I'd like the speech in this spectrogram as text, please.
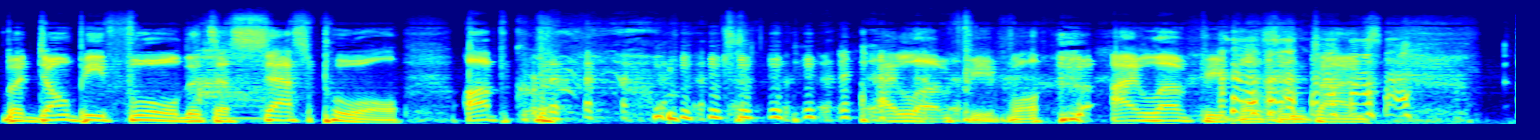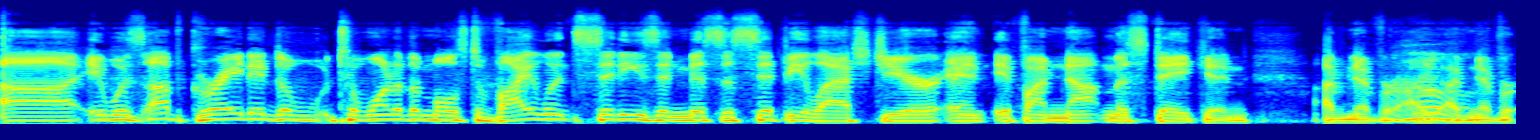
but don't be fooled. It's a cesspool. Up. I love people. I love people sometimes. Uh, it was upgraded to, to one of the most violent cities in Mississippi last year, and if I'm not mistaken, I've never, I, I've never,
